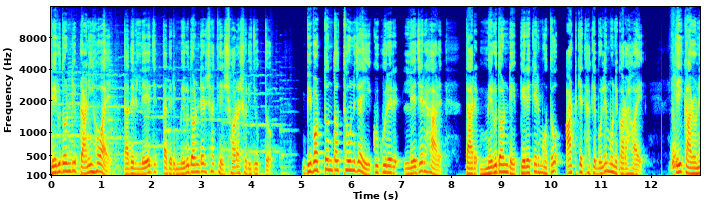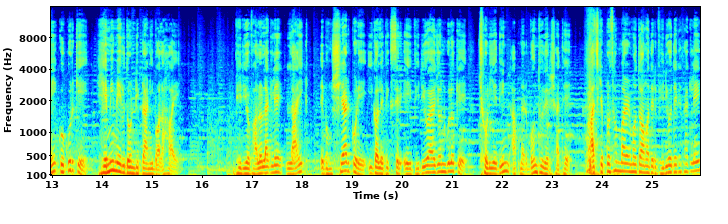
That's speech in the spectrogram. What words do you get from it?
মেরুদণ্ডী প্রাণী হওয়ায় তাদের লেজ তাদের মেরুদণ্ডের সাথে সরাসরি যুক্ত। বিবর্তন তথ্য অনুযায়ী কুকুরের লেজের হাড় তার মেরুদণ্ডে পেরেকের মতো আটকে থাকে বলে মনে করা হয়। এই কারণেই কুকুরকে হেমি মেরুদণ্ডী প্রাণী বলা হয়। ভিডিও ভালো লাগলে লাইক এবং শেয়ার করে ইগলেপিক্সের এই ভিডিও আয়োজনগুলোকে ছড়িয়ে দিন আপনার বন্ধুদের সাথে। আজকে প্রথমবারের মতো আমাদের ভিডিও দেখে থাকলে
